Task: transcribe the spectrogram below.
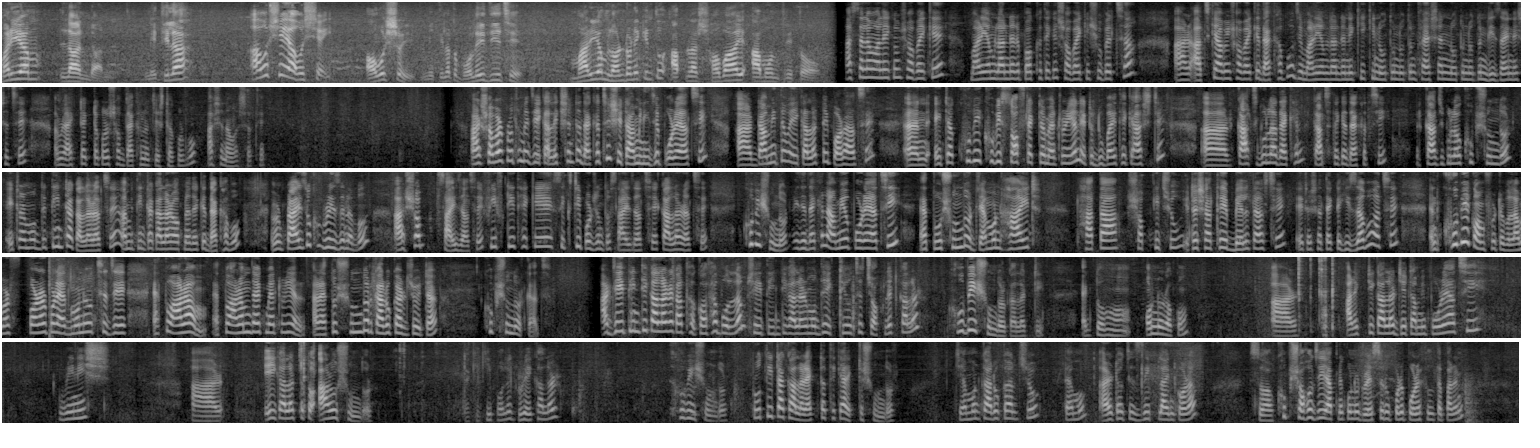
Mariam London Mithila? অবশ্যই অবশ্যই। অবশ্যই মিথিলা তো বলেই দিয়েছে। মারিয়াম লন্ডনে কিন্তু আপনারা সবাই আমন্ত্রিত। আসসালামু আলাইকুম সবাইকে। মারিয়াম লন্ডনের পক্ষ থেকে সবাইকে শুভেচ্ছা। আর আজকে আমি সবাইকে দেখাবো যে মারিয়াম লন্ডনে কি কি নতুন নতুন ফ্যাশন নতুন নতুন ডিজাইন এসেছে। আমরা একটা একটা করে সব দেখানোর চেষ্টা করব। আসেন আমার সাথে। আর সবার প্রথমে যে কালেকশনটা দেখাচ্ছি, সেটা আমি নিজে পরে আছি। আর দামিতেও এই কালারটাই পরা আছে। অ্যান্ড এটা খুবই খুবই সফট একটা ম্যাটেরিয়াল এটা দুবাই থেকে আসছে। আর কাজগুলা দেখেন, কাছ থেকে দেখাচ্ছি। কাজগুলো খুব সুন্দর। এটার মধ্যে তিনটা কালার আছে। আমি তিনটা কালারও আপনাদেরকে দেখাবো। এবং প্রাইসও খুব রিজনেবল আর সব সাইজ আছে। ফিফটি থেকে সিক্সটি পর্যন্ত সাইজ আছে কালার আছে। খুবই সুন্দর। এই যে দেখেন, আমিও পরে আছি। এত সুন্দর, যেমন হাইট হাতা সব কিছু এটার সাথে বেল্ট আছে, এটার সাথে একটা হিজাবও আছে অ্যান্ড খুবই কমফোর্টেবল আমার পরার পরে মনে হচ্ছে যে এত আরাম, এত আরামদায়ক ম্যাটেরিয়াল আর এত সুন্দর কারুকার্য এটা। খুব সুন্দর কাজ। আর যেই তিনটি কালারের কথা কথা বললাম, সেই তিনটি কালারের মধ্যে একটি হচ্ছে চকলেট কালার খুবই সুন্দর কালারটি একদম অন্যরকম। আর আরেকটি কালার যেটা আমি পরে আছি গ্রিনিশ আর এই কালারটা তো আরও সুন্দর। এটাকে কি বলে? গ্রে কালার খুবই সুন্দর। প্রতিটা কালার একটা থেকে আরেকটা সুন্দর। যেমন কারুকার্য, তেমন। আর এটা হচ্ছে জিপ লাইন করা। সো খুব সহজেই আপনি কোনো ড্রেসের উপরে পরে ফেলতে পারেন।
